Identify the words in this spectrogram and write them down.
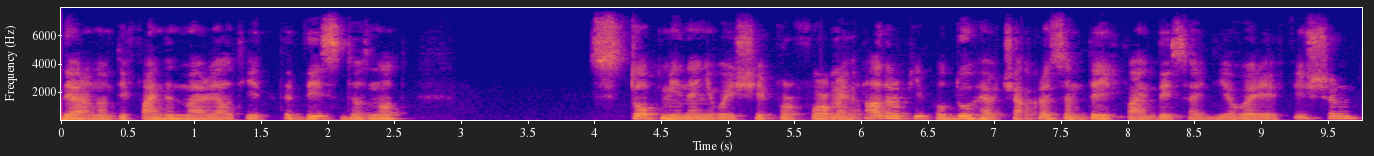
they are not defined in my reality this does not stop me in any way, shape, or form. And other people do have chakras and they find this idea very efficient,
